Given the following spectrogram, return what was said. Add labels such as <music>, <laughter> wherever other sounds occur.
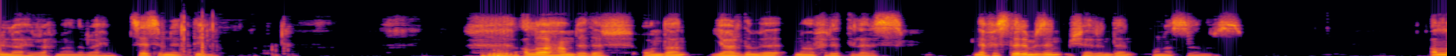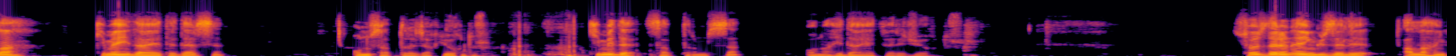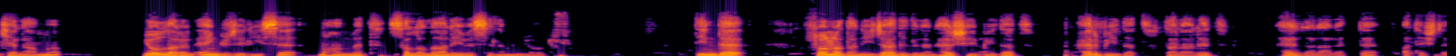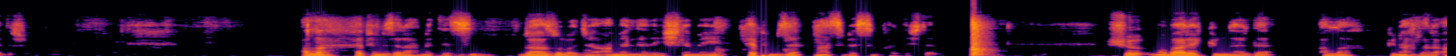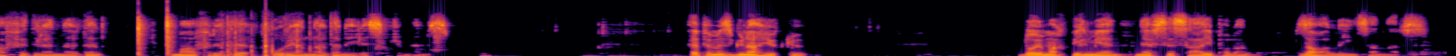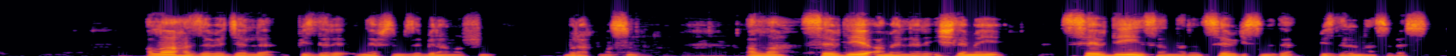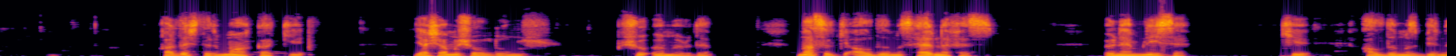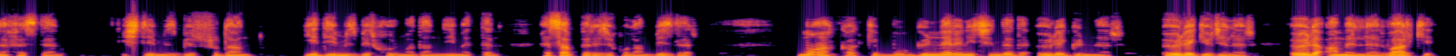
Bismillahirrahmanirrahim. Sesim net değil. Allah'a hamd eder. Ondan yardım ve mağfiret dileriz. Nefislerimizin şerrinden ona sığınırız. Allah kime hidayet ederse onu saptıracak yoktur. Kimi de saptırmışsa ona hidayet verici yoktur. Sözlerin en güzeli Allah'ın kelamı, yolların en güzeli ise Muhammed sallallahu aleyhi ve sellemin yoludur. Dinde sonradan icat edilen her şey bidat, her bidat dalalet, her dalalette ateştedir. Allah hepimize rahmet etsin. Razı olacağı amelleri işlemeyi hepimize nasip etsin kardeşlerim. Şu mübarek günlerde Allah günahları affedilenlerden mağfirete uğrayanlardan eylesin cümlemiz. Hepimiz günah yüklü, doymak bilmeyen nefse sahip olan zavallı insanlarız. Allah Azze ve Celle bizleri nefsimize bir an olsun bırakmasın. Allah sevdiği amelleri işlemeyi, sevdiği insanların sevgisini de bizlere nasip etsin. Kardeşlerim muhakkak ki yaşamış olduğumuz şu ömürde nasıl ki aldığımız her nefes önemliyse ki aldığımız bir nefesten, içtiğimiz bir sudan, yediğimiz bir hurmadan, nimetten hesap verecek olan bizler muhakkak ki bu günlerin içinde de öyle günler, öyle geceler, öyle ameller var ki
